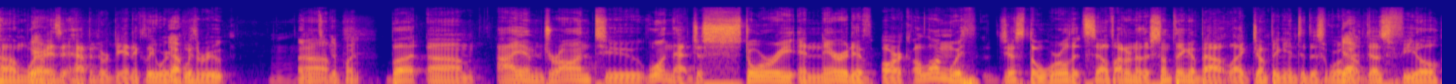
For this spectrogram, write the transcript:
um, whereas it happened organically with, Yeah. with Root. That's a Um, good point. But um, I am drawn to one that just story and narrative arc, along with just the world itself. I don't know. There's something about like jumping into this world Yeah. that does feel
